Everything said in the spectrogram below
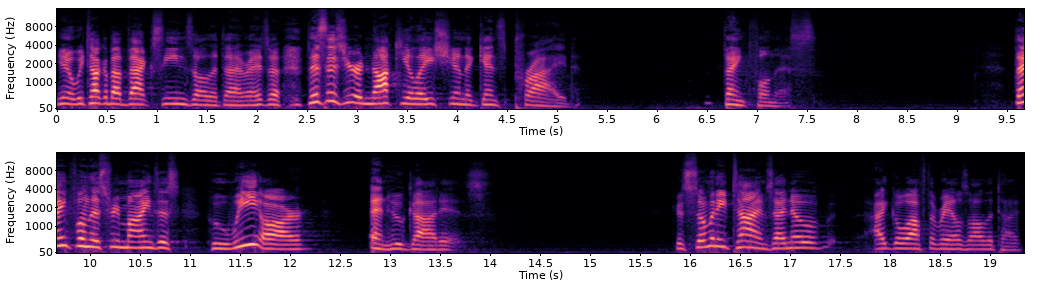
you know, we talk about vaccines all the time, right? So this is your inoculation against pride thankfulness. Thankfulness reminds us who we are and who God is. Because so many times I know I go off the rails all the time.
